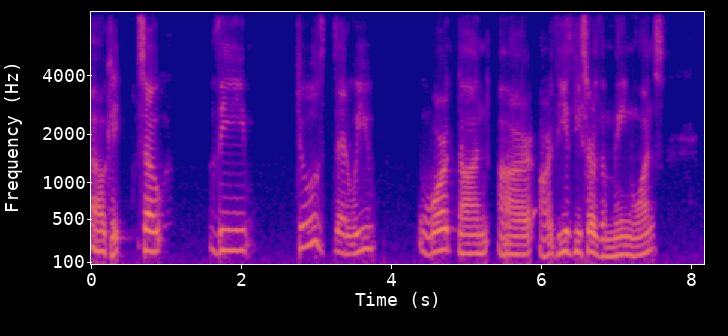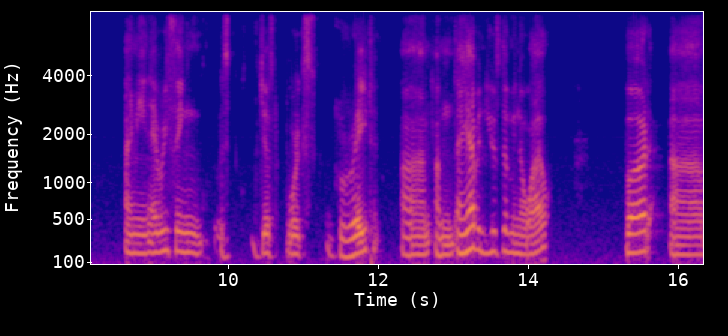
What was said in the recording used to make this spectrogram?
Okay, so the tools that we worked on are, are these. These are the main ones. I mean, everything just works great. Um, I'm, I have not used them in a while, but uh,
